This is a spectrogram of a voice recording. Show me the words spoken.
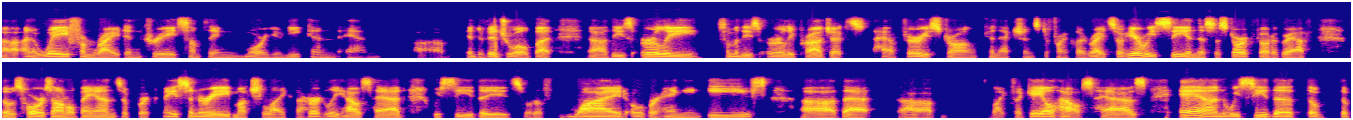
uh, and away from Wright and create something more unique and, and uh, individual. But uh, these early, some of these early projects have very strong connections to Frank Lloyd Wright. So here we see in this historic photograph those horizontal bands of brick masonry, much like the Heurtley House had. We see the sort of wide overhanging eaves uh, that uh, like the Gale House has, and we see the the, the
